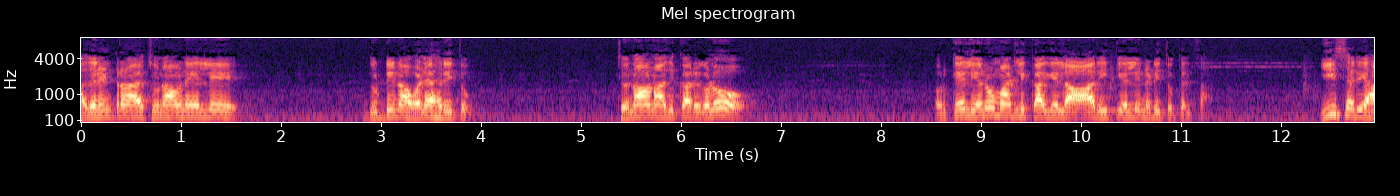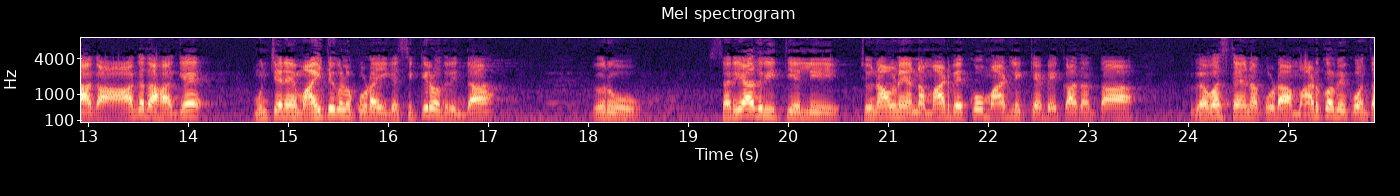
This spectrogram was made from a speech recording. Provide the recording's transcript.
ಹದಿನೆಂಟರ ಚುನಾವಣೆಯಲ್ಲಿ ದುಡ್ಡಿನ ಹೊಳೆ ಹರಿತು. ಚುನಾವಣಾಧಿಕಾರಿಗಳು ಅವ್ರ ಕೈಯಲ್ಲಿ ಏನೂ ಮಾಡಲಿಕ್ಕಾಗಿಲ್ಲ, ಆ ರೀತಿಯಲ್ಲಿ ನಡೀತು ಕೆಲಸ. ಈ ಸರಿ ಹಾಗ ಆಗದ ಹಾಗೆ ಮುಂಚೆನೇ ಮಾಹಿತಿಗಳು ಕೂಡ ಈಗ ಸಿಕ್ಕಿರೋದ್ರಿಂದ ಇವರು ಸರಿಯಾದ ರೀತಿಯಲ್ಲಿ ಚುನಾವಣೆಯನ್ನು ಮಾಡಬೇಕು, ಮಾಡಲಿಕ್ಕೆ ಬೇಕಾದಂಥ ವ್ಯವಸ್ಥೆಯನ್ನು ಕೂಡ ಮಾಡ್ಕೋಬೇಕು ಅಂತ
